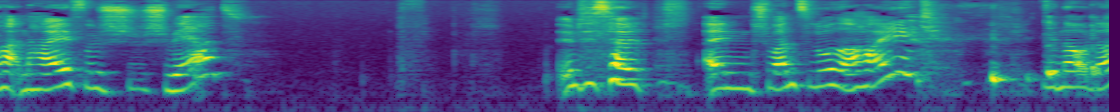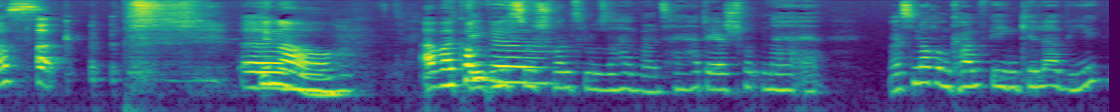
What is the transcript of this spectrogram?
und hat ein Haifischschwert und ist halt ein schwanzloser Hai. genau das. Fuck. Genau. Ähm, Aber kommen wir. Nicht so schwanzlose Hai, weil Hai hatte er schon. Naja, er, weißt du noch, im Kampf gegen Killer Bee?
